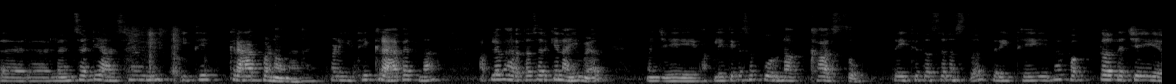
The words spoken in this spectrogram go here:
तर लंचसाठी आज ना मी इथे क्रॅब बनवणार आहे. पण इथे क्रॅब आहेत ना आपल्या भारतासारखे नाही मिळत. म्हणजे आपल्या इथे कसं पूर्ण अख्खा असतो. तर इथे तसं नसतं. तर इथे ना फक्त त्याचे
